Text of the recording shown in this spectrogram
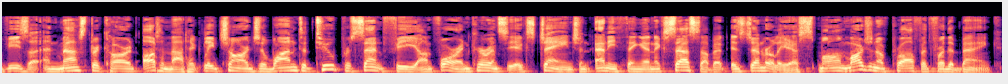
Visa and MasterCard automatically charge a 1 to 2% fee on foreign currency exchange and anything in excess of it is generally a small margin of profit for the bank.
